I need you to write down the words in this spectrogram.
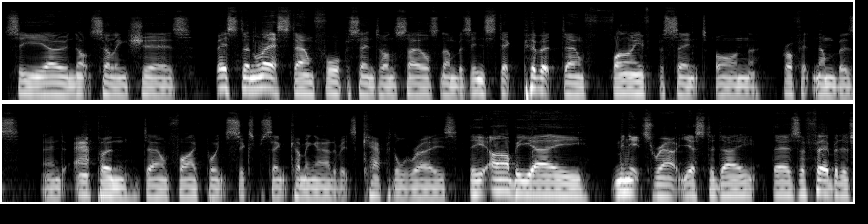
CEO not selling shares. Best and Less down 4% on sales numbers. Incitec Pivot down 5% on profit numbers. And Appen down 5.6% coming out of its capital raise. The RBA minutes route yesterday. There's a fair bit of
